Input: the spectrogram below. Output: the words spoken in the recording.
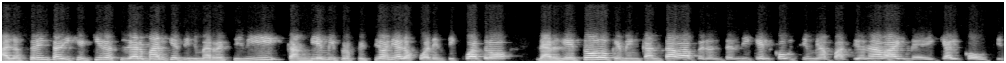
a los 30 dije quiero estudiar marketing y me recibí, cambié mi profesión y a los 44 largué todo, que me encantaba, pero entendí que el coaching me apasionaba y me dediqué al coaching.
